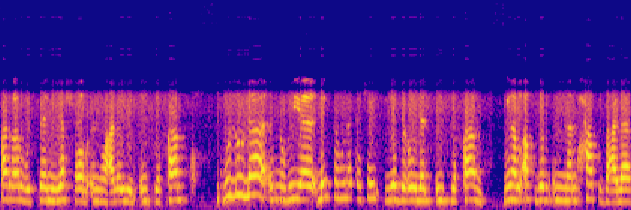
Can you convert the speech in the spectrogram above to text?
قرر والثاني يشعر إنه عليه الانتقام نقول له لا إنه هي ليس هناك شيء يدعو للانتقام من الأفضل إن نحافظ على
